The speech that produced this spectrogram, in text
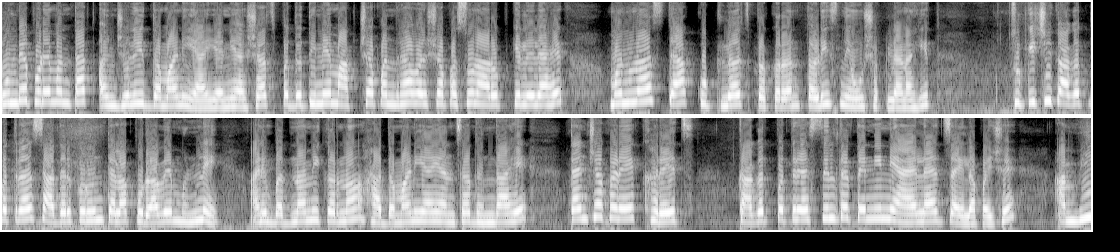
मुंडे पुढे म्हणतात अंजली दमानिया यांनी अशाच पद्धतीने मागच्या पंधरा वर्षापासून आरोप केलेले आहेत. म्हणूनच त्या कुठलंच प्रकरण तडीस नेऊ शकल्या नाहीत. चुकीची कागदपत्र सादर करून त्याला पुरावे म्हणणे आणि बदनामी करणं हा दमानिया यांचा धंदा आहे. त्यांच्याकडे खरेच कागदपत्रे असतील तर त्यांनी न्यायालयात जायला पाहिजे. आम्ही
